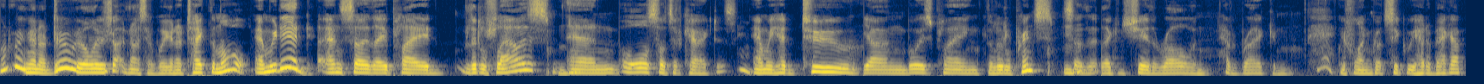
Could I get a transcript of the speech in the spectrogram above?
What are we going to do with all these? And I said, We're going to take them all. And we did. And so they played Little Flowers mm-hmm. and all sorts of characters. Hmm. And we had two young boys playing the Little Prince so mm-hmm. that they could share the role and have a break and oh. if one got sick, we had a backup.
